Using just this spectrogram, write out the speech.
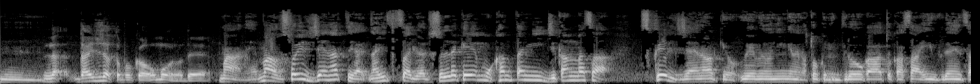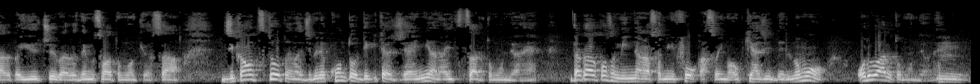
うん。な大事だと僕は思うのでまあね、まあそういう時代になってなりつつあるよ。それだけもう簡単に時間がさ、作れる時代なわけよ。ウェブの人間なんか特にブロガーとかさ、インフルエンサーとか YouTuber とか全部そうだと思うけどさ、時間を作ろうというのは自分でコントロールできた時代にはなりつつあると思うんだよね。だからこそみんながそれにフォーカスを今置き始めてるのも、俺はあると思うんだよね。うん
